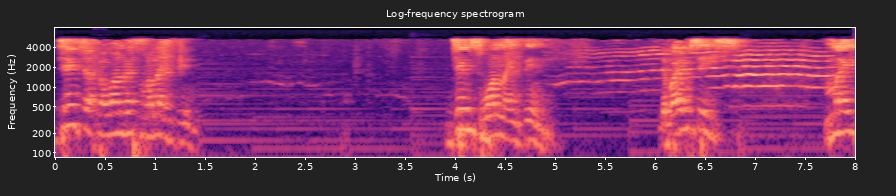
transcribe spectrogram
James chapter 1, verse 119. James 119. The Bible says, My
